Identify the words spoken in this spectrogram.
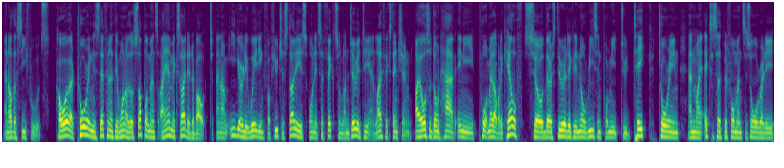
and other seafoods. However, taurine is definitely one of those supplements I am excited about, and I'm eagerly waiting for future studies on its effects on longevity and life extension. I also don't have any poor metabolic health, so there's theoretically no reason for me to take taurine, and my exercise performance is already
